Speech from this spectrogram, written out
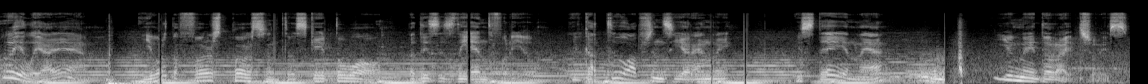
Really, I am. First person to escape the wall, but this is the end for you. You've got two options here, Henry. You stay in there. You made the right choice.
